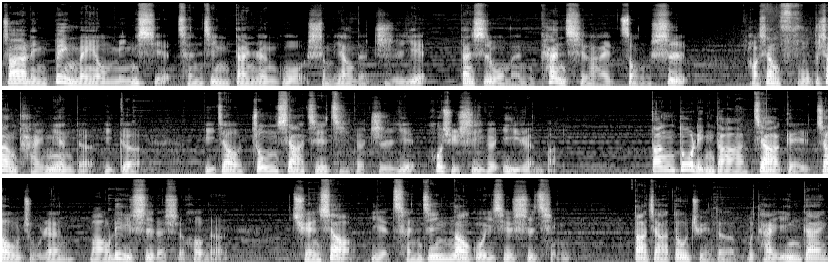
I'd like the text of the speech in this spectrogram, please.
张爱玲并没有明写曾经担任过什么样的职业，但是我们看起来总是好像浮不上台面的一个比较中下阶级的职业，或许是一个艺人吧。当多琳达嫁给教务主任毛利士的时候呢，全校也曾经闹过一些事情，大家都觉得不太应该。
